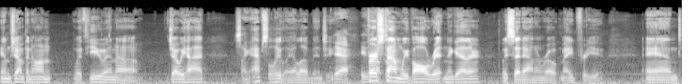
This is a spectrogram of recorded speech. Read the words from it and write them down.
him jumping on with you and uh, Joey Hyde?" It's like absolutely. I love Benjy. Yeah, First awesome. time we've all written together, we sat down and wrote "Made for You," and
